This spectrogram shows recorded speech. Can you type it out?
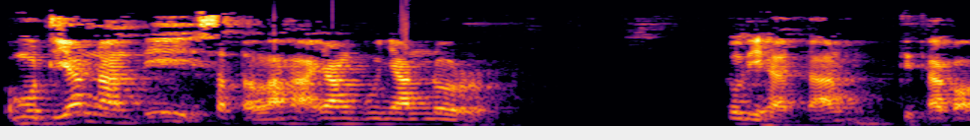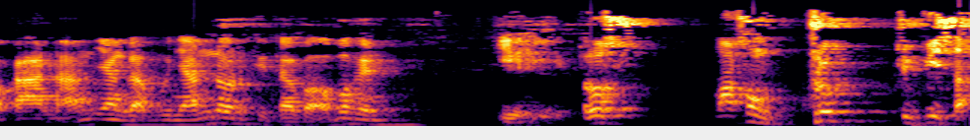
Kemudian nanti setelah yang punya nur kelihatan ditakok kanan, yang nggak punya nur ditakok apa kan? Kiri. Terus langsung grup dipisah.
